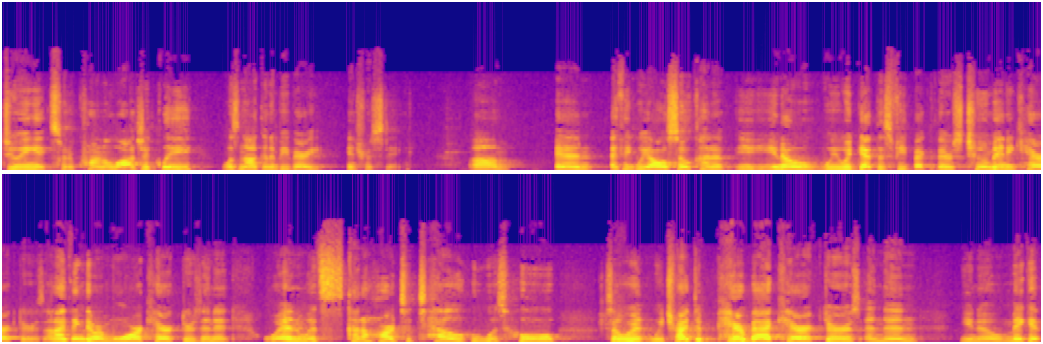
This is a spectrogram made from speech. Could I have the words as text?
doing it sort of chronologically was not going to be very interesting. Um, and I think we also kind of, you know, we would get this feedback that there's too many characters. And I think there were more characters in it, and it's kind of hard to tell who was who. So we tried to pare back characters and then, you know, make it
